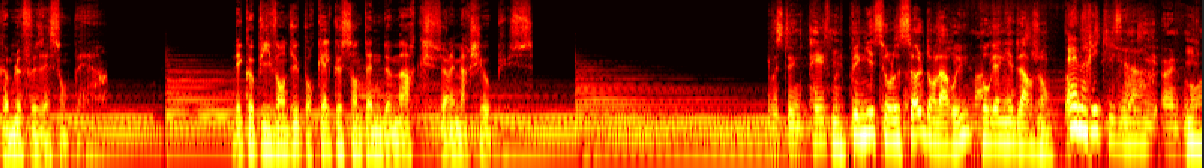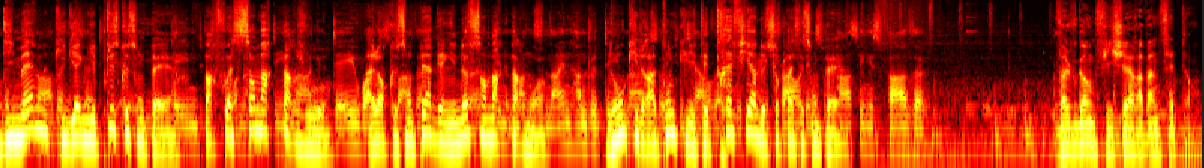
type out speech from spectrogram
comme le faisait son père. Des copies vendues pour quelques centaines de marques sur les marchés opus. Il peignait sur le sol dans la rue pour gagner de l'argent. Il dit même qu'il gagnait plus que son père, parfois 100 marques par jour, alors que son père gagnait 900 marques par mois. Donc il raconte qu'il était très fier de surpasser son père. Wolfgang Fischer a 27 ans.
